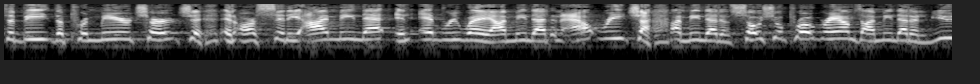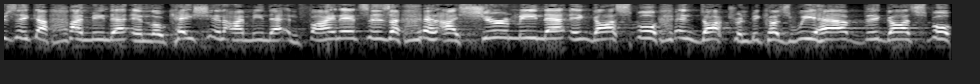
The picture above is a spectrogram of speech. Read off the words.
to be the premier church in our city. I mean that in every way. I mean that in outreach. I mean that in social programs. I mean that in music. I mean that in location. I mean that in finances. And I sure mean that in gospel and doctrine because we have the gospel.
